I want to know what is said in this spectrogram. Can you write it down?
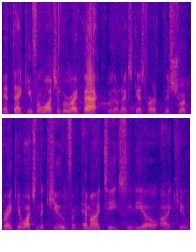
and thank you for watching. We're right back with our next guest right after this short break. You're watching theCUBE from MIT CDO IQ.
